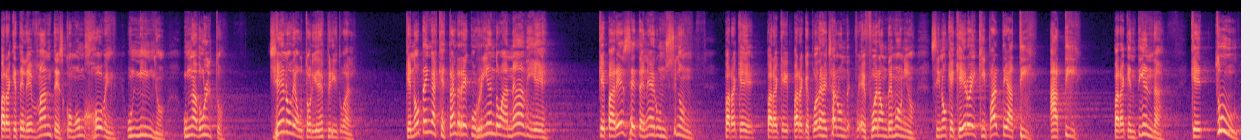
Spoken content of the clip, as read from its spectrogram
para que te levantes como un joven, un niño, un adulto lleno de autoridad espiritual. Que no tengas que estar recurriendo a nadie que parece tener unción para que, para que, para que puedas echar eh, fuera un demonio, sino que quiero equiparte a ti, a ti, para que entienda que tú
